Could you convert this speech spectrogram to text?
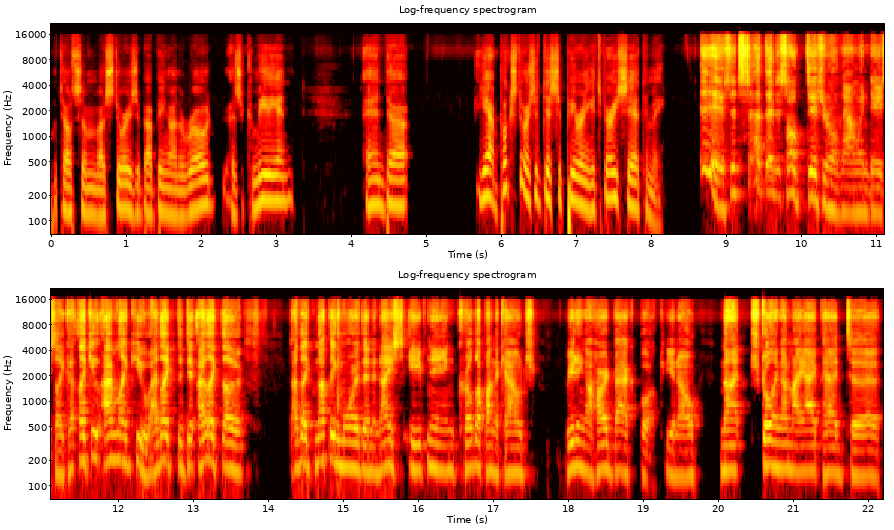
We'll tell some uh, stories about being on the road as a comedian, and uh, yeah, bookstores are disappearing. It's very sad to me. It is. It's sad that it's all digital nowadays. Like like you, I'm like you. I like the di- I like the I like nothing more than a nice evening curled up on the couch reading a hardback book. You know, not scrolling on my iPad to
